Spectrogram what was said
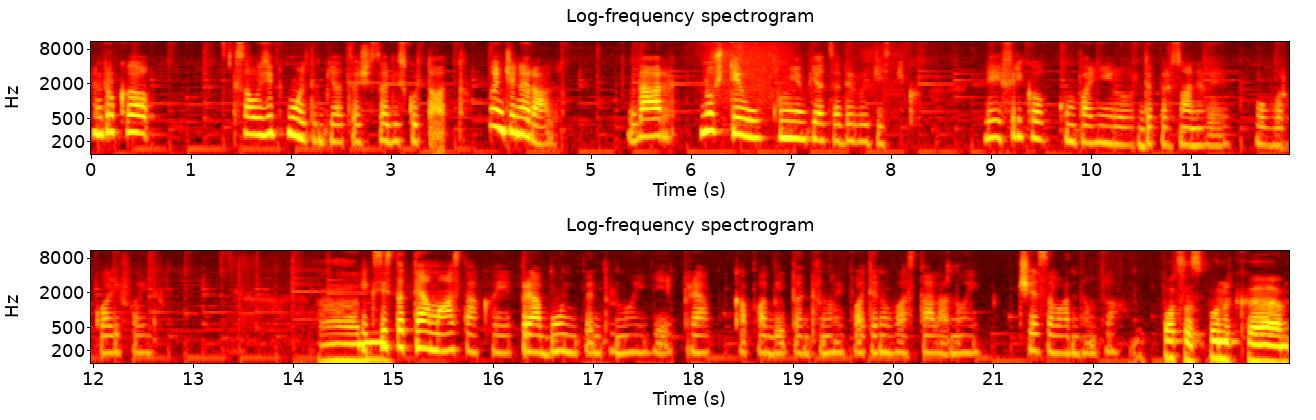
Pentru că s-a auzit mult în piață și s-a discutat, în general, dar nu știu cum e în piața de logistică. Le e frică companiilor de persoanele overqualified? Um... Există teama asta că e prea bun pentru noi, e prea capabil pentru noi, poate nu va sta la noi. Ce se va întâmpla? Pot să spun că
